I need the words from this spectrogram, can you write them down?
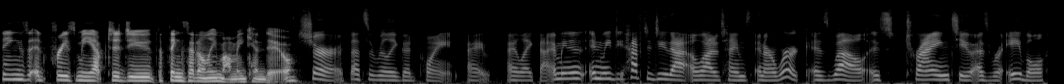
things, it frees me up to do the things that only mommy can do. Sure. That's a really good point. I, I like that. I mean, and we have to do that a lot of times in our work as well, is trying to, as we're able,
